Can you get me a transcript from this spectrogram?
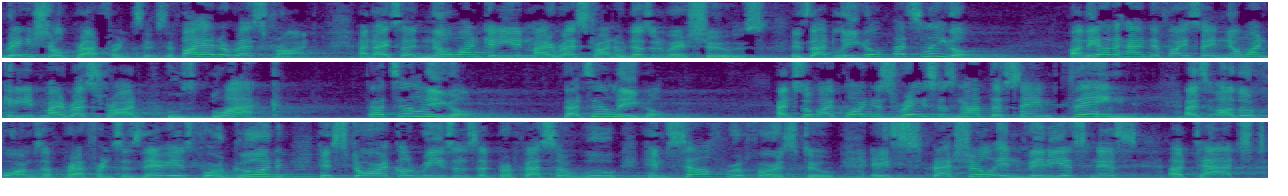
racial preferences. If I had a restaurant and I said, no one can eat in my restaurant who doesn't wear shoes, is that legal? That's legal. On the other hand, if I say, no one can eat in my restaurant who's black, that's illegal. That's illegal. And so my point is race is not the same thing as other forms of preferences. There is, for good historical reasons that Professor Wu himself refers to, a special invidiousness attached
